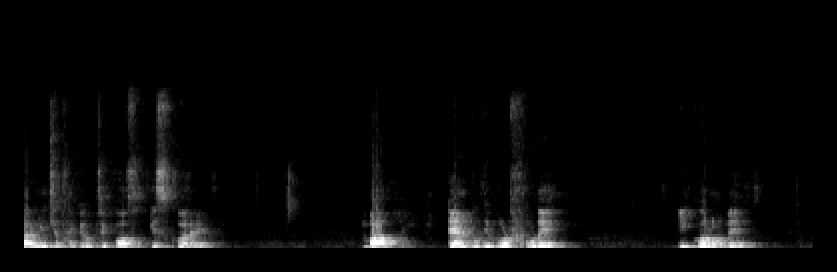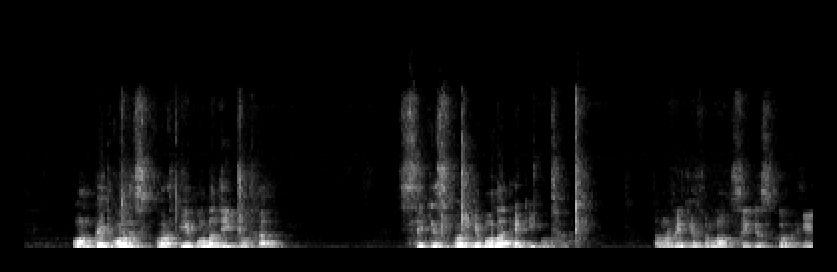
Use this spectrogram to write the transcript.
আর নিচে থাকে হচ্ছে কস স্কোয়ারে বা টেন টু দি পাওয়ার ফোরে ইকুয়াল হবে one by cos square A বলা যেই কথা সেক স্কোয়ার এ বলা একই কথা। তো আমরা লিখে ফেললাম সেক স্কোয়ার এ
